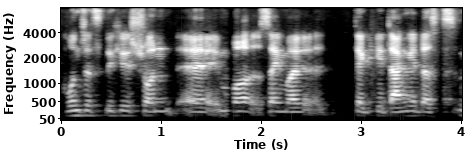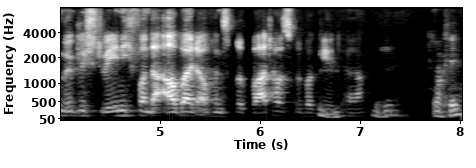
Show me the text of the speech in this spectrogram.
grundsätzlich ist schon immer, sagen wir mal, der Gedanke, dass möglichst wenig von der Arbeit auch ins Privathaus rübergeht. Mhm. Ja. Mhm. Okay.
